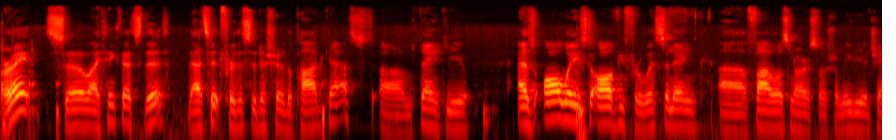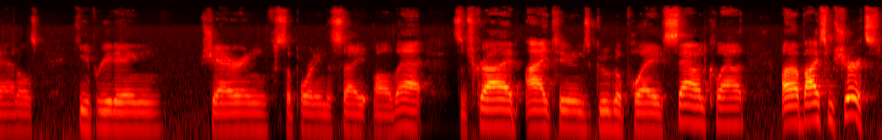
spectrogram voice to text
All right, so I think that's this. That's it for this edition of the podcast. Um, thank you, as always, to all of you for listening. Uh, follow us on our social media channels. Keep reading, sharing, supporting the site, all that. Subscribe, iTunes, Google Play, SoundCloud. Uh, buy some shirts.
